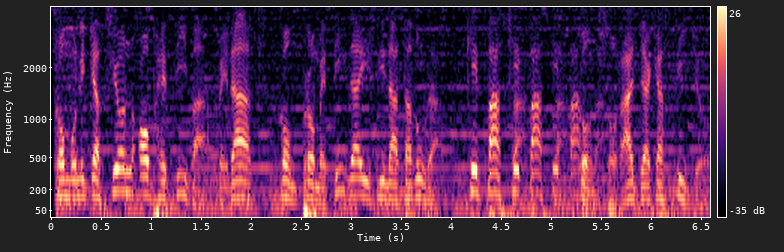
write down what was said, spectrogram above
Comunicación objetiva, veraz, comprometida y sin ataduras. ¿Qué pasa? ¿Qué pasa? Con Soraya Castillo.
